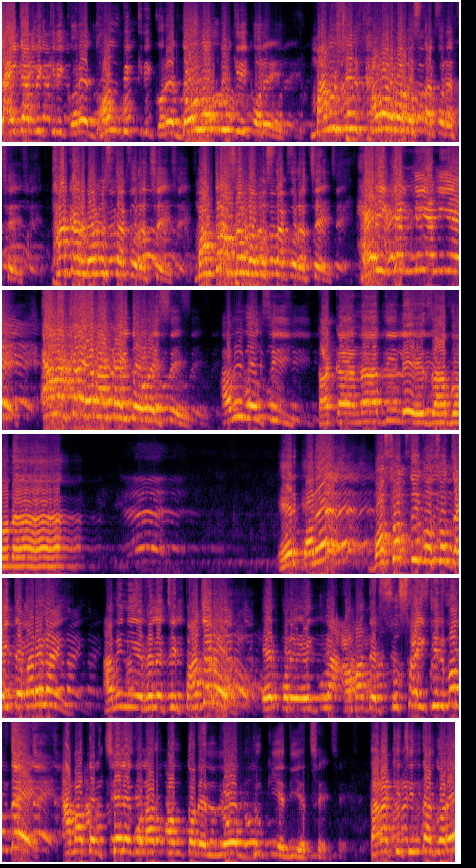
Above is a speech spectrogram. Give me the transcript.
জায়গা বিক্রি করে, ধন বিক্রি করে, দৌলত বিক্রি করে, মানুষের খাওয়ার ব্যবস্থা করেছে। থাকার ব্যবস্থা করেছে, মাদ্রাসার ব্যবস্থা করেছে হ্যারিকেন নিয়ে নিয়ে এলাকায় এলাকায় দৌড়াইছে। আমি বলছি, টাকা না দিলে যাব না। এরপরে বছর দুই বছর যাইতে পারে নাই। আমি নিয়ে ফেলেছি পাজারো এরপরে এইগুলা আমাদের সোসাইটির মধ্যে আমাদের ছেলেগুলার অন্তরে লোভ ঢুকিয়ে দিয়েছে। তারা কি চিন্তা করে?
